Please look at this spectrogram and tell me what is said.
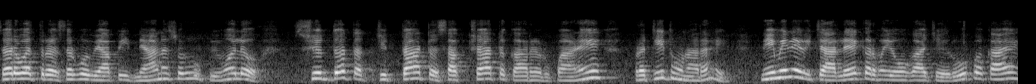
सर्वत्र सर्वव्यापी ज्ञानस्वरूप विमल शुद्ध चित्तात साक्षात्कार रूपाने प्रतीत होणार आहे. नेहमीने विचारले कर्मयोगाचे रूप काय?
